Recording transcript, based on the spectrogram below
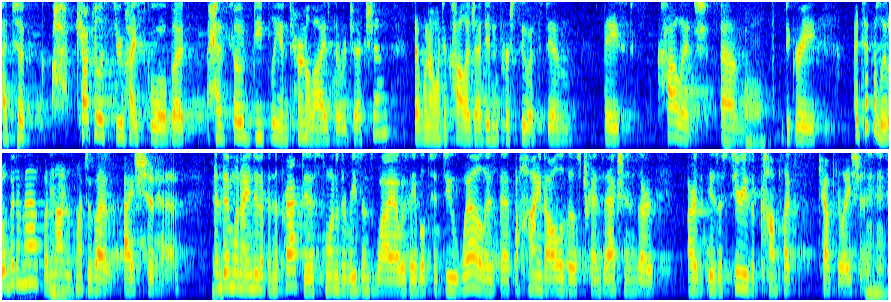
I took calculus through high school, but has so deeply internalized the rejection that when I went to college, I didn't pursue a STEM based college um, degree. I took a little bit of math, but not mm-hmm. as much as I, I should have. And then when I ended up in the practice, one of the reasons why I was able to do well is that behind all of those transactions are, are is a series of complex calculations. Mm-hmm.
